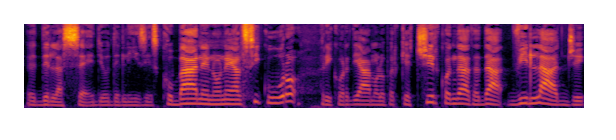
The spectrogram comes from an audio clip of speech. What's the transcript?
eh, dell'assedio dell'ISIS. Kobane non è al sicuro, ricordiamolo perché è circondata da villaggi,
